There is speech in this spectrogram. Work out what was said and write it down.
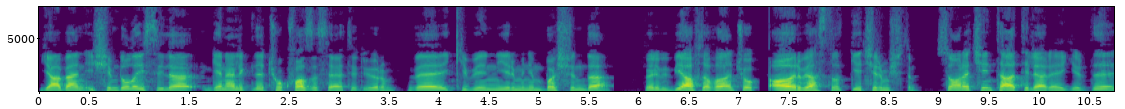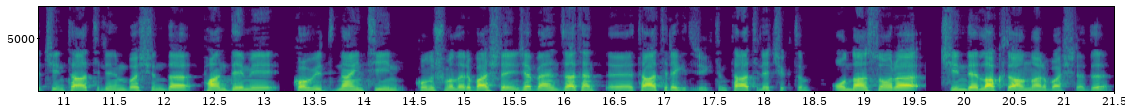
Ya ben işim dolayısıyla genellikle çok fazla seyahat ediyorum ve 2020'nin başında böyle bir, bir hafta falan çok ağır bir hastalık geçirmiştim. Sonra Çin tatili araya girdi. Çin tatilinin başında pandemi, Covid-19 konuşmaları başlayınca ben zaten e, tatile gidecektim. Tatile çıktım. Ondan sonra Çin'de lockdownlar başladı.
